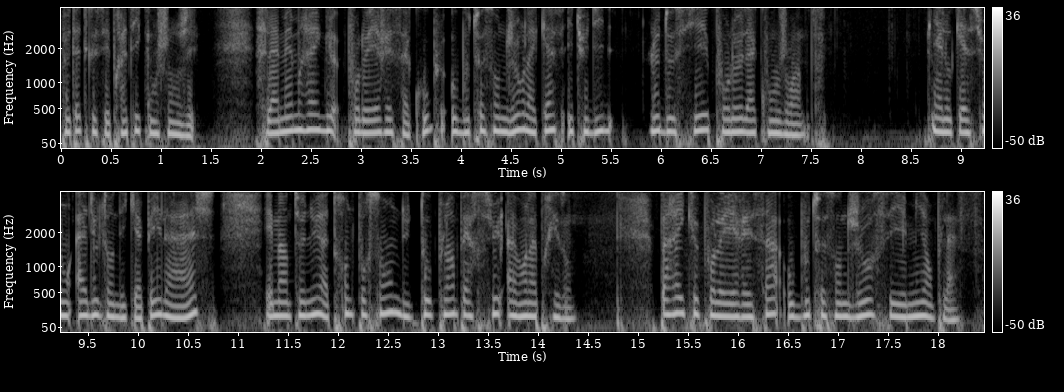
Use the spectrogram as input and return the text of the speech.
Peut-être que ces pratiques ont changé. C'est la même règle pour le RSA couple. Au bout de 60 jours, la CAF étudie le dossier pour le la conjointe. L'allocation adulte handicapé, la H, est maintenue à 30% du taux plein perçu avant la prison. Pareil que pour le RSA, au bout de 60 jours, c'est mis en place.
